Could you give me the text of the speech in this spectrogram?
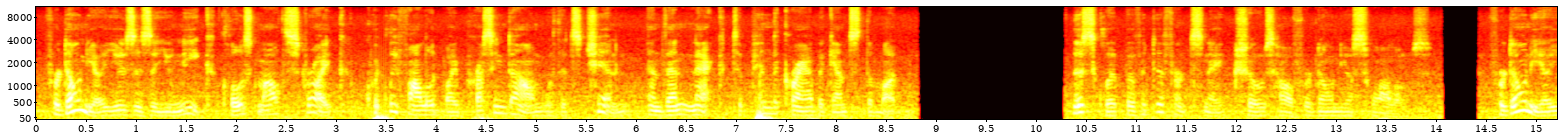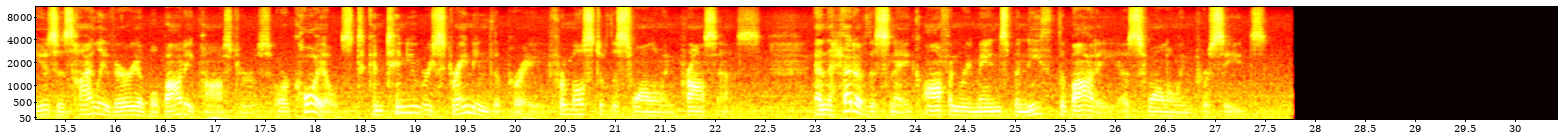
Fordonia uses a unique closed-mouth strike, quickly followed by pressing down with its chin and then neck to pin the crab against the mud. This clip of a different snake shows how Fordonia swallows. Fordonia uses highly variable body postures, or coils, to continue restraining the prey for most of the swallowing process, and the head of the snake often remains beneath the body as swallowing proceeds.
